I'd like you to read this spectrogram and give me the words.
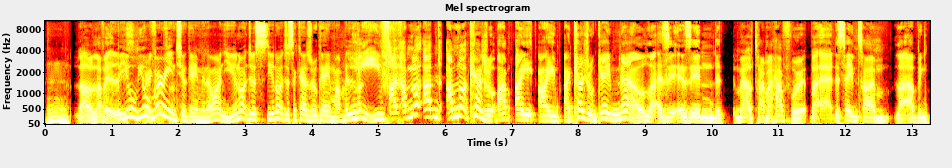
No, love it. But It's you're you're very console. into your gaming, though, aren't you? You're not just you're not just a casual gamer. I believe. I, I'm not. I'm, I'm not casual. I'm, I, I, I casual game now, like as it, as in the amount of time I have for it. But at the same time, like I've been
